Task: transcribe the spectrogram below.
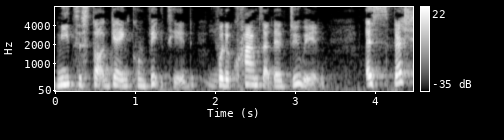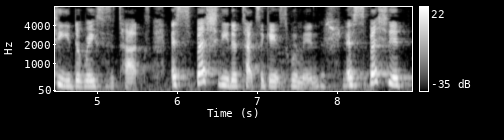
need to start getting convicted for the crimes that they're doing especially the racist attacks, especially the attacks against women, especially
